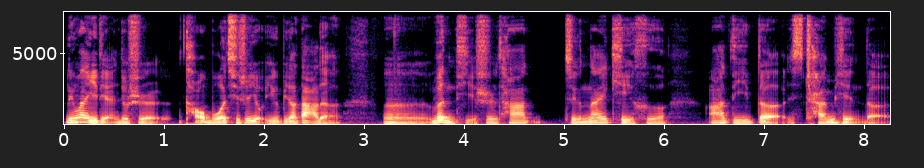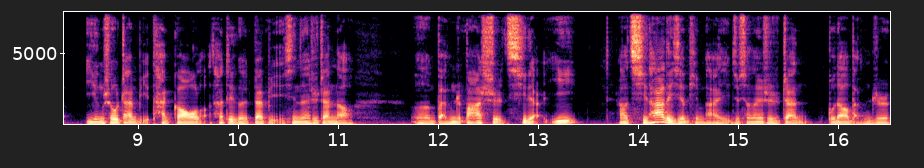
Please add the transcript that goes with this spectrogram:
另外一点就是滔博其实有一个比较大的呃问题是它。这个 Nike 和阿迪的产品的营收占比太高了，它这个占比现在是占到，呃百分之八十七点一，然后其他的一些品牌也就相当于是占不到百分之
